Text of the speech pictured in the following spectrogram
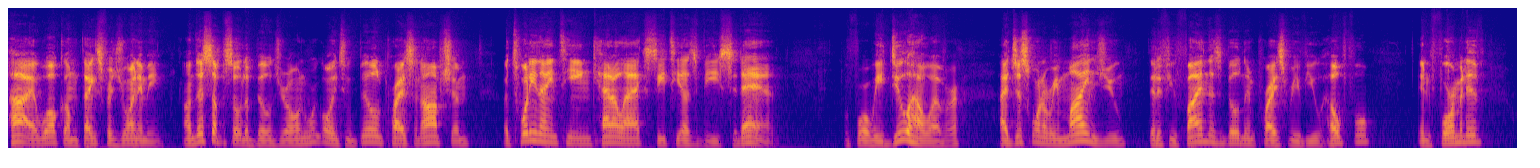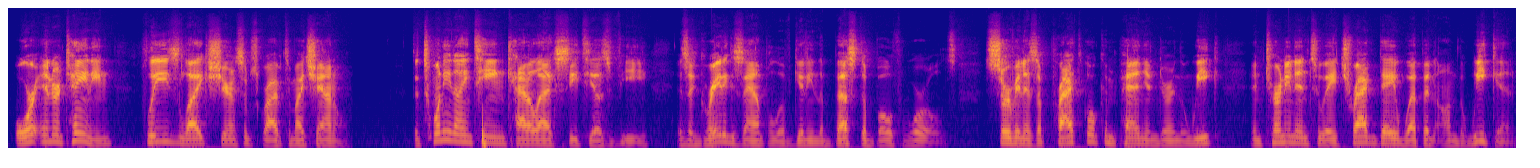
Hi, welcome. Thanks for joining me. On this episode of Build Your Own, we're going to build, price, and option a 2019 Cadillac CTS-V sedan. Before we do, however, I just want to remind you that if you find this build and price review helpful, informative, or entertaining, please like, share, and subscribe to my channel. The 2019 Cadillac CTS-V is a great example of getting the best of both worlds, serving as a practical companion during the week and turning into a track day weapon on the weekend.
